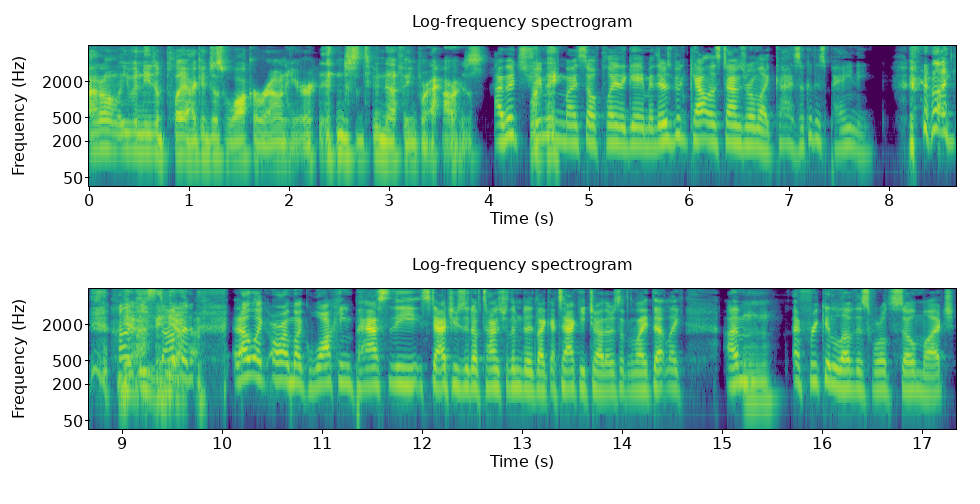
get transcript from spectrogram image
I don't even need to play. I could just walk around here and just do nothing for hours. I've been streaming myself play the game, and there's been countless times where I'm like, guys, look at this painting. like I'm Yeah, just stopping, yeah. and I'm like, or I'm like walking past the statues enough times for them to like attack each other or something like that. Like I'm, Mhm. I freaking love this world so much,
